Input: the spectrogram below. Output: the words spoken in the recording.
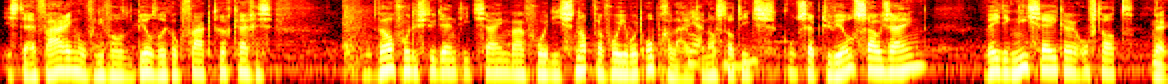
is de ervaring, of in ieder geval het beeld wat ik ook vaak terugkrijg, is het moet wel voor de student iets zijn waarvoor die snapt waarvoor je wordt opgeleid. Ja. En als dat iets conceptueels zou zijn, weet ik niet zeker of dat Nee,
